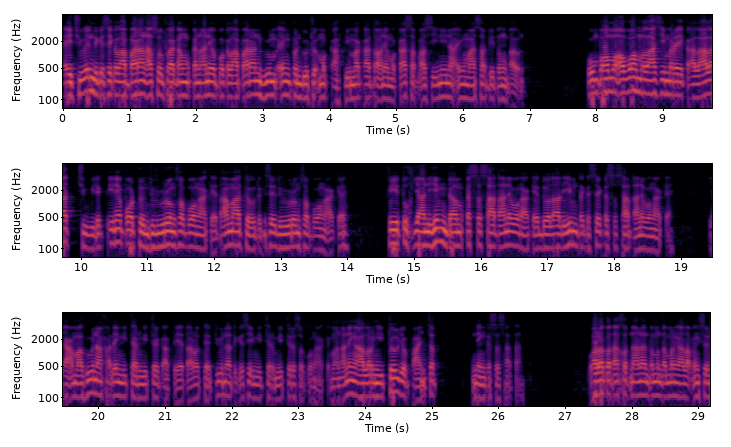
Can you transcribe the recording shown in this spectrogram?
Ejuin tegese kelaparan asoba kang kenane apa kelaparan hum ing penduduk Mekah bima kataone Mekah sap asini nak ing masa pitung tahun. Umpama Allah melasi mereka lalat ju yektine padha ndulurung sapa ngakeh tamado tegese ndulurung sapa ngakeh fi tuhyanihim dalam kesesatane wong akeh dolalihim tegese kesesatane wong akeh. Ya mahuna hale midar-midar kabeh ya tarot daduna tegese midar-midar sapa ngake manane ngalor ngidul yo pancet ning kesesatan. Walau kota takut nalan teman-teman ngalap ingsun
